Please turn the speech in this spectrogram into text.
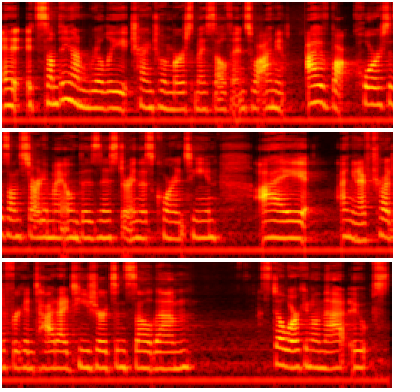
And it, it's something i'm really trying to immerse myself in. So i mean i've bought courses on starting my own business during this quarantine. I i mean i've tried to freaking tie-dye t-shirts and sell them. Still working on that. Oops.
